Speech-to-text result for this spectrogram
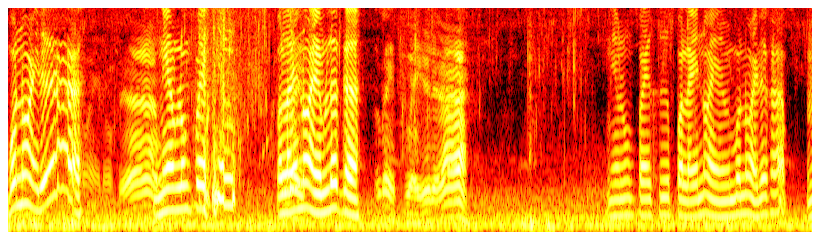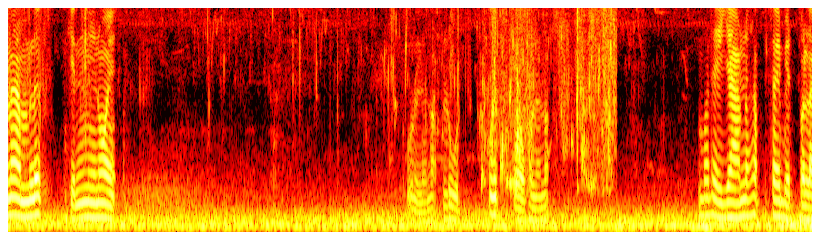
บ่น้อยเด้อหน่อยดอกเด้อ เนียมลงไปยังปลาไหลน้อยมันเลิกอะเลยสวยอยู่เด้อเนียมลงไปคือปลาไหลน้อยมันบ่น้อยเด้อครับน้ำเลิกเห็นนิดหน่อยพุ่นแล้วเนาะลูดปึ๊ดออกพุ่นแล้วเนาะบ่ได้ยามนะครับใส่เบ็ดปลาไหล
